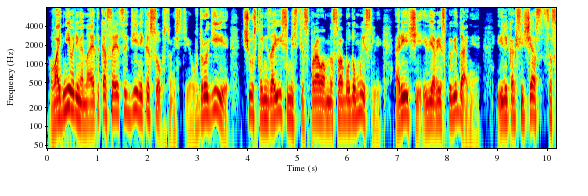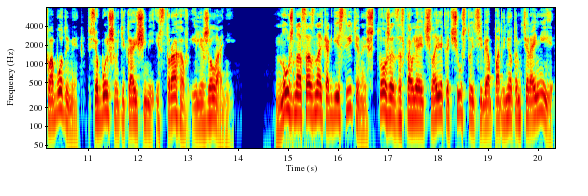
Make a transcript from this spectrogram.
В одни времена это касается денег и собственности, в другие – чувства независимости с правом на свободу мысли, речи и вероисповедания, или, как сейчас, со свободами, все больше вытекающими из страхов или желаний. Нужно осознать как действительность, что же заставляет человека чувствовать себя под гнетом тирании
